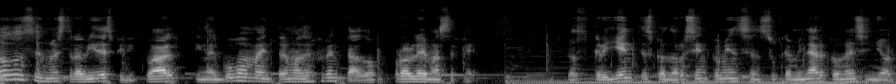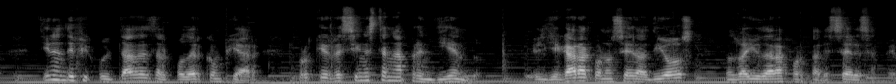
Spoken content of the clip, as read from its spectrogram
Todos en nuestra vida espiritual en algún momento hemos enfrentado problemas de fe. Los creyentes cuando recién comienzan su caminar con el Señor tienen dificultades al poder confiar porque recién están aprendiendo. El llegar a conocer a Dios nos va a ayudar a fortalecer esa fe.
